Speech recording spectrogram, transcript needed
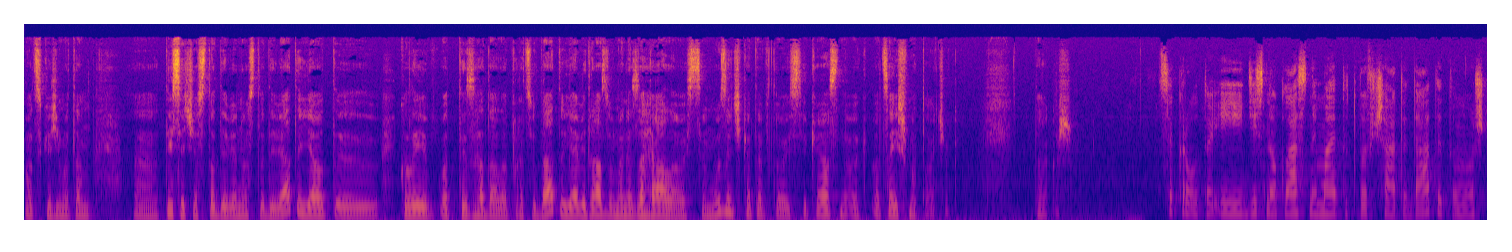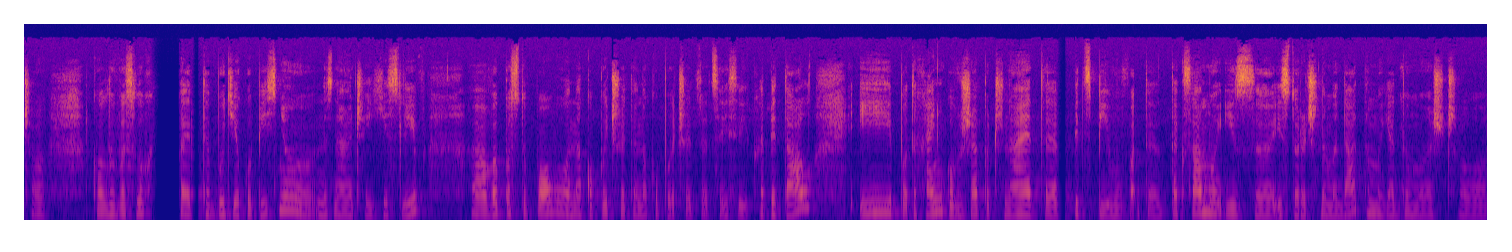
От, скажімо, там 1199, е, Я от е, коли от ти згадала про цю дату, я відразу в мене заграла ось ця музичка, тобто ось якраз оцей шматочок. Також. Це круто і дійсно класний метод вивчати дати, тому що коли ви слухаєте будь-яку пісню, не знаючи її слів, ви поступово накопичуєте, накопичуєте цей свій капітал і потихеньку вже починаєте підспівувати. Так само і з історичними датами. Я думаю, що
